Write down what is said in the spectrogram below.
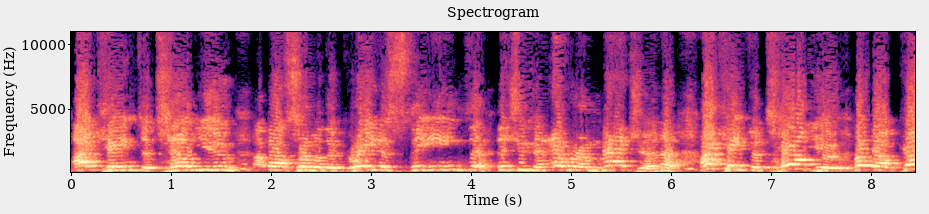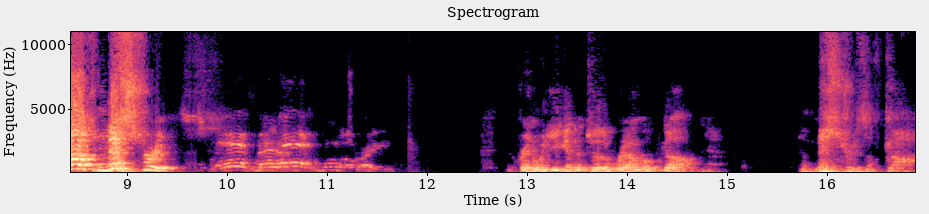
I came to tell you about some of the greatest things that you can ever imagine. I came to tell you about God's mysteries. Yes, Friend, when you get into the realm of God, the mysteries of God.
